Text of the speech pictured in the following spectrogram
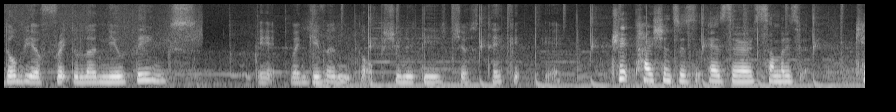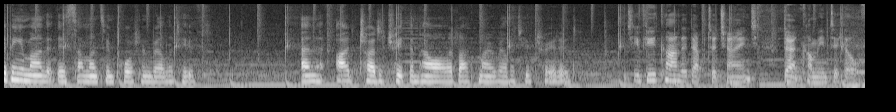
don't be afraid to learn new things yeah, when given the opportunity, just take it. Yeah. Treat patients as, as they're somebody's, keeping in mind that they're someone's important relative. And I try to treat them how I would like my relative treated. If you can't adapt to change, don't come into health.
